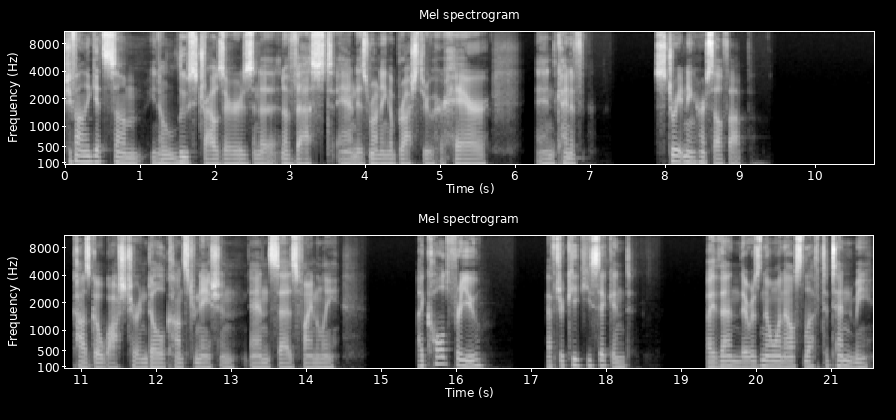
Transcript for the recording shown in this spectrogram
She finally gets some, you know, loose trousers and a, and a vest and is running a brush through her hair and kind of straightening herself up. Cosgo watched her in dull consternation and says finally, I called for you after Kiki sickened. By then, there was no one else left to tend me.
